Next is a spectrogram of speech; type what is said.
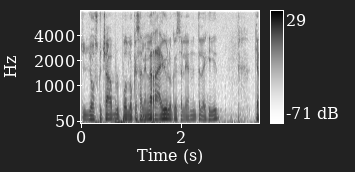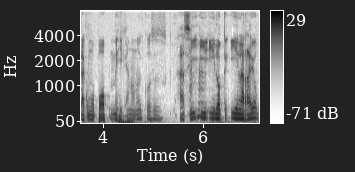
yo escuchaba pues, lo que salía en la radio y lo que salía en Telehit, que era como pop mexicano, ¿no? Y cosas así. Y, y lo que, y en la radio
